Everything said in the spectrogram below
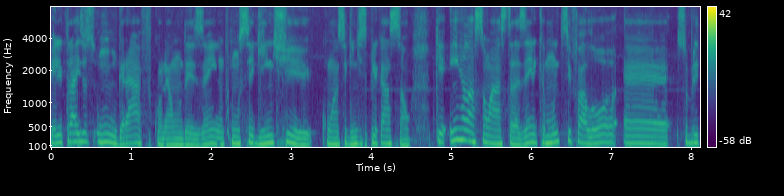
Ele traz um gráfico, né, um desenho com, o seguinte, com a seguinte explicação. Porque em relação à AstraZeneca, muito se falou é, sobre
